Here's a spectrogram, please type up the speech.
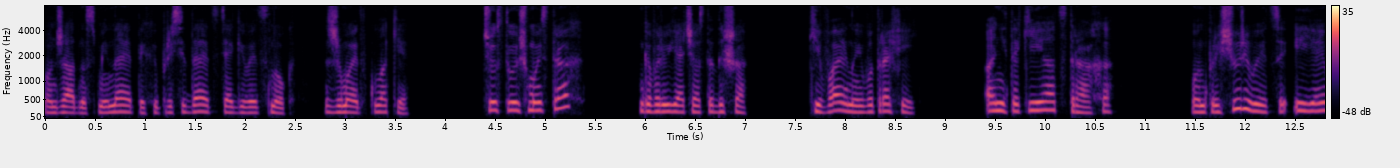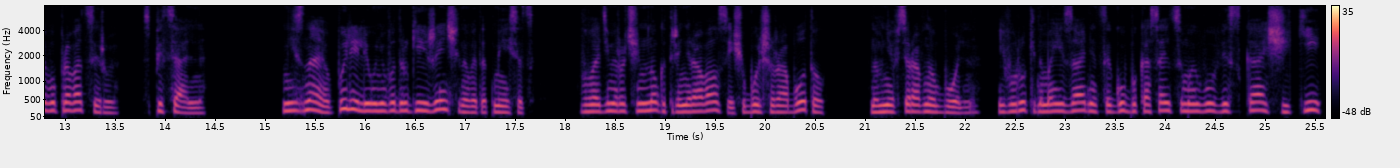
Он жадно сминает их и приседает, стягивает с ног, сжимает в кулаке. «Чувствуешь мой страх?» — говорю я, часто дыша. Киваю на его трофей. Они такие от страха. Он прищуривается, и я его провоцирую. Специально. Не знаю, были ли у него другие женщины в этот месяц. Владимир очень много тренировался, еще больше работал, но мне все равно больно. Его руки на моей заднице, губы касаются моего виска, щеки,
